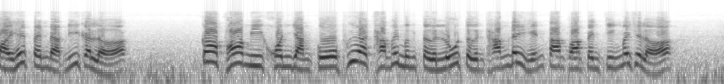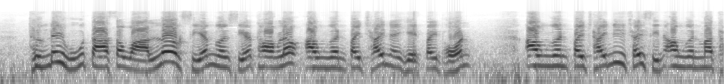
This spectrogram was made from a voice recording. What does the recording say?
ปล่อยให้เป็นแบบนี้กันเหรอ ก็เพราะมีคนอย่างกูเพื่อทำให้มึงตื่นรู้ตื่นทำได้เห็นตามความเป็นจริงไม่ใช่เหรอ ถึงได้หูตาสว่างเลิกเสียเงินเสียทองแล้วเอาเงินไปใช้ในเหตุไปผล เอาเงินไปใช้หนี้ใช้สินเอาเงินมาท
